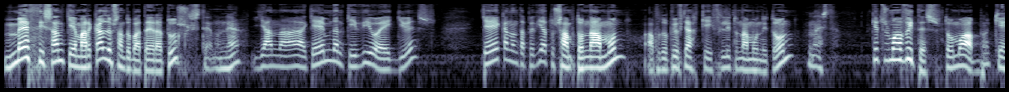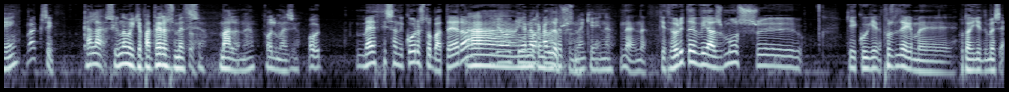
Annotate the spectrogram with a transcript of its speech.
μέθησαν και μαρκάλεψαν τον πατέρα τους Χριστέ μου, ναι. για να... και έμειναν και οι δύο έγκυες και έκαναν τα παιδιά τους Αμ- τον Αμμών, από το οποίο φτιάχτηκε η φυλή των Αμμωνιτών, Μάλιστα. και τους Μωαβίτες, τον Μωάβ. Οκ. Εντάξει. Καλά, συγγνώμη και ο πατέρας τους μέθησε. Μάλλον, ε, όλοι μαζί. Ο... Μέθησαν οι κόρες τον πατέρα Α, για να τον για να τον μαρκαλέψουν. μαρκαλέψουν. Οκ, ναι. Ναι, ναι. Και θεωρείται βιασμός ε, και οικογένεια. Πώς λέμε όταν γίνεται μέσα.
